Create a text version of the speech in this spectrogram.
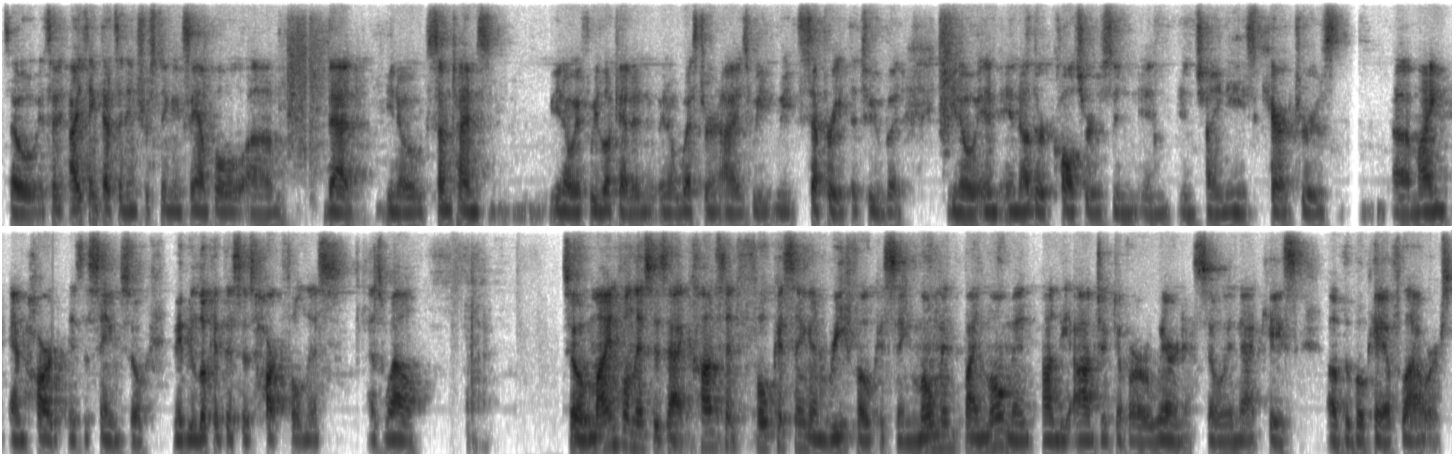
So it's I think that's an interesting example um, that, you know, sometimes, you know, if we look at it in, in a Western eyes, we, we separate the two, but, you know, in, in other cultures, in, in, in Chinese characters, uh, mind and heart is the same. So maybe look at this as heartfulness as well. So mindfulness is that constant focusing and refocusing moment by moment on the object of our awareness. So in that case of the bouquet of flowers,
